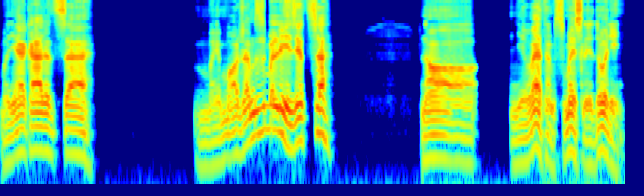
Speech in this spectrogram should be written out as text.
Мне кажется, мы можем сблизиться. Но не в этом смысле, дурень.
